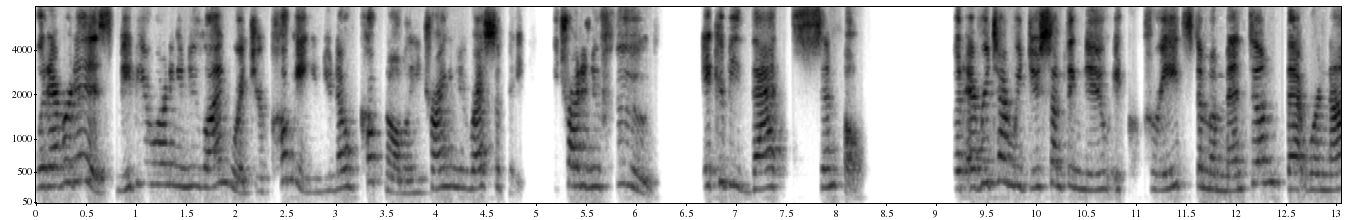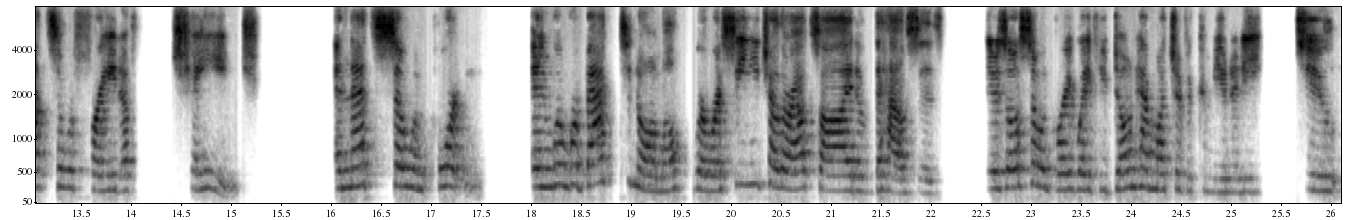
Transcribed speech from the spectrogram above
Whatever it is, maybe you're learning a new language, you're cooking and you know cook normally, you're trying a new recipe, you tried a new food. It could be that simple. But every time we do something new, it creates the momentum that we're not so afraid of change. And that's so important. And when we're back to normal, where we're seeing each other outside of the houses, there's also a great way if you don't have much of a community to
